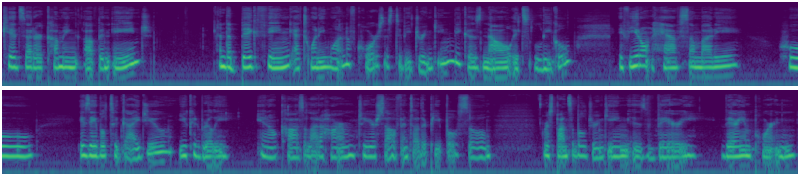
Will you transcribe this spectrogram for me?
kids that are coming up in age And the big thing at 21, of course, is to be drinking because now it's legal. If you don't have somebody who is able to guide you, you could really, you know, cause a lot of harm to yourself and to other people. So, responsible drinking is very, very important.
